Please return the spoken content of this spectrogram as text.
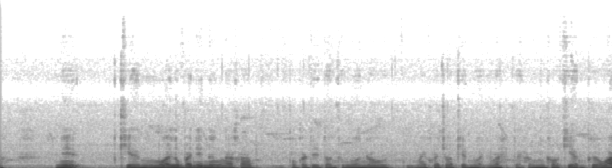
931.5 ทีนี้เขียนหน่วยลงไปนิดนึงนะครับ ปกติตอนคำนวณเราไม่ค่อยชอบเขียนหน่วยใช่ไหมแต่ครั้งนี้ขอเขียนเพื่อว่า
